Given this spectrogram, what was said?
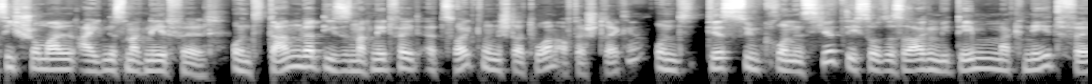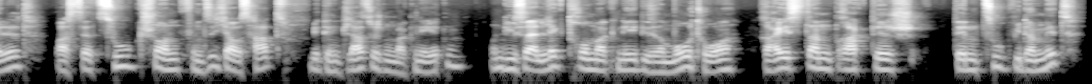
sich schon mal ein eigenes Magnetfeld. Und dann wird dieses Magnetfeld erzeugt von den Statoren auf der Strecke und das synchronisiert sich sozusagen mit dem Magnetfeld, was der Zug schon von sich aus hat, mit den klassischen Magneten. Und dieser Elektromagnet, dieser Motor, reißt dann praktisch den Zug wieder mit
